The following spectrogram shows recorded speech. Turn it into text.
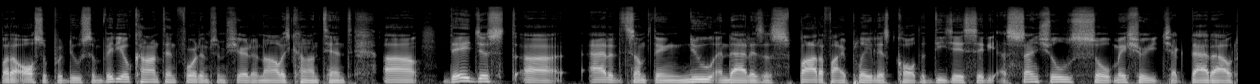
but I also produce some video content for them, some share the knowledge content. Uh, they just uh, added something new, and that is a Spotify playlist called the DJ City Essentials. So make sure you check that out.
